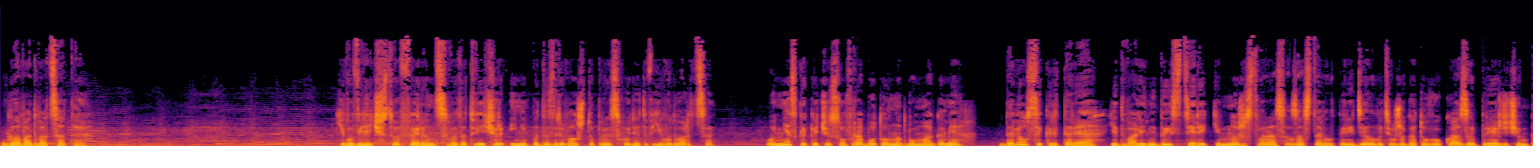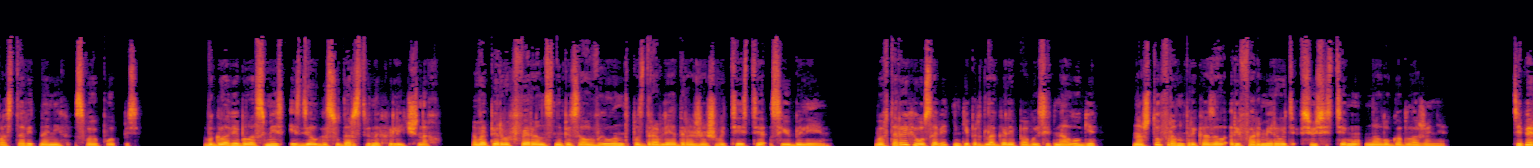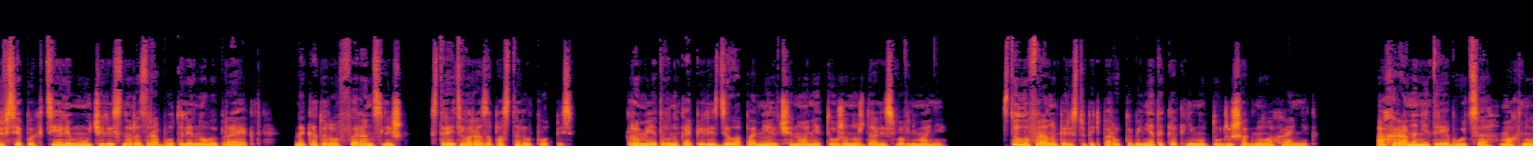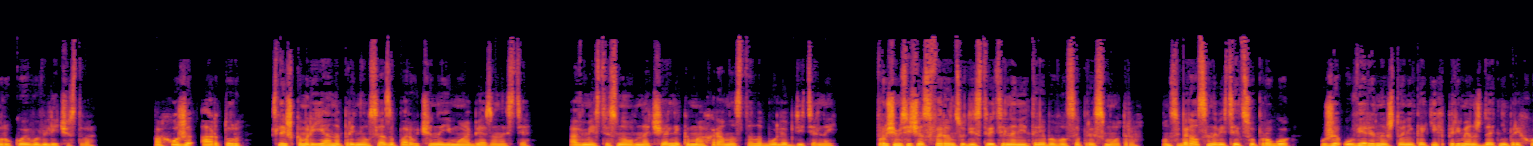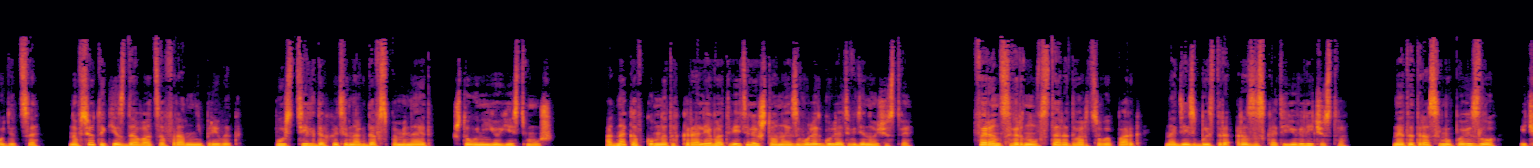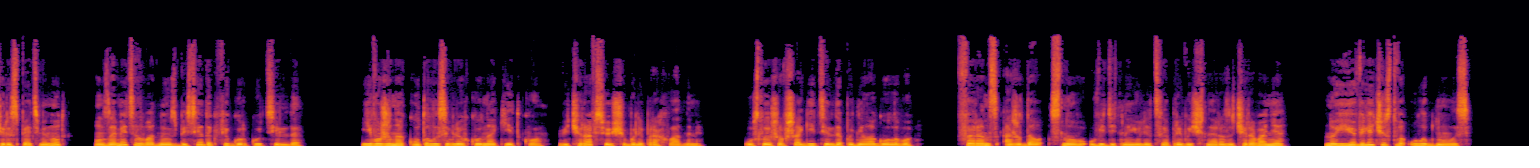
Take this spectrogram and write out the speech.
Глава 20. Его Величество Ференс в этот вечер и не подозревал, что происходит в его дворце. Он несколько часов работал над бумагами, довел секретаря, едва ли не до истерики, множество раз заставил переделывать уже готовые указы, прежде чем поставить на них свою подпись. Во главе была смесь из дел государственных и личных. Во-первых, Ференс написал Виланд, поздравляя дорожайшего тестя с юбилеем. Во-вторых, его советники предлагали повысить налоги, на что Фран приказал реформировать всю систему налогообложения. Теперь все пыхтели, мучились, но разработали новый проект, на котором Ференс лишь с третьего раза поставил подпись. Кроме этого, накопились дела помельче, но они тоже нуждались во внимании. Стоило Франу переступить порог кабинета, как к нему тут же шагнул охранник. «Охрана не требуется», — махнул рукой его величество. Похоже, Артур слишком рьяно принялся за порученные ему обязанности, а вместе с новым начальником охрана стала более бдительной. Впрочем, сейчас Ференсу действительно не требовался присмотра. Он собирался навестить супругу, уже уверенный, что никаких перемен ждать не приходится, но все-таки сдаваться Фран не привык. Пусть Тильда хоть иногда вспоминает, что у нее есть муж. Однако в комнатах королевы ответили, что она изволит гулять в одиночестве. Ферен свернул в старый дворцовый парк, надеясь быстро разыскать ее величество. На этот раз ему повезло, и через пять минут он заметил в одной из беседок фигурку Тильды. Его жена куталась в легкую накидку, вечера все еще были прохладными. Услышав шаги, Тильда подняла голову, Ференс ожидал снова увидеть на ее лице привычное разочарование, но ее величество улыбнулось.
